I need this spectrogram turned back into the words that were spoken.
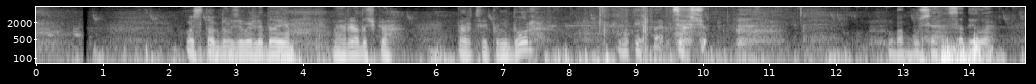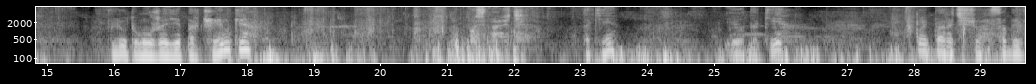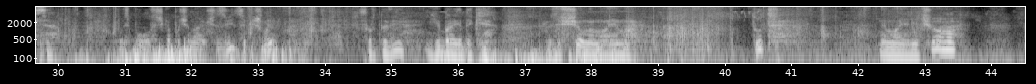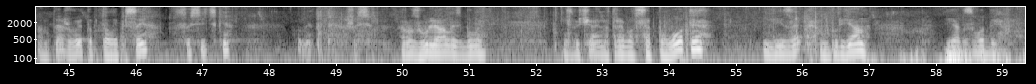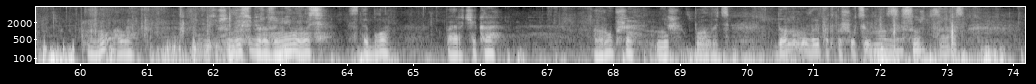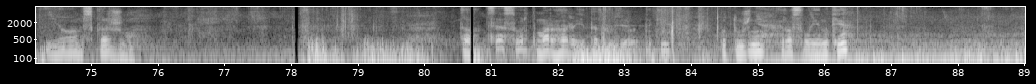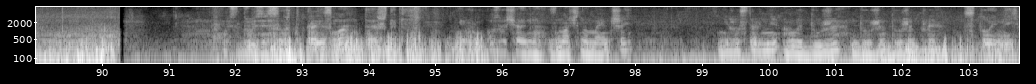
Ось так, друзі, виглядає грядочка перцю і помідор на тих перцях, що бабуся садила. В лютому вже є перчинки. Ось навіть такі і отакі. Той перець, що садився, ось полосочка починаючи звідси, пішли сортові гібридики. Друзі, що ми маємо? Тут немає нічого. Там теж витоптали пси сусідські. Вони тут щось розгулялись були. Звичайно, треба все полоти. Лізе бур'ян як з води. Ну, але, друзі, щоб ви собі розуміли, ось стебло перчика грубше, ніж палець. В даному випадку, що це в нас за сорт, зараз я вам скажу. Так, це сорт Маргарита, друзі. Ось такі потужні рослинки. Ось, друзі, сорт призма, теж такий ні в руку, звичайно, значно менший, ніж остальні, але дуже, дуже, дуже пристойний.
